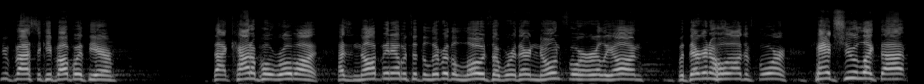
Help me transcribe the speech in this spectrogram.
too fast to keep up with here. That catapult robot has not been able to deliver the loads that were they're known for early on, but they're to hold on to four. Can't shoot like that.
